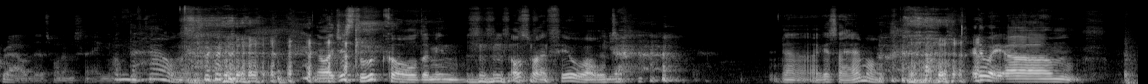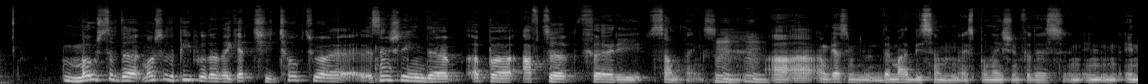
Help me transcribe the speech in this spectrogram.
crowd. That's what I'm saying. You know, What the 50 hell, man? no, I just look old. I mean, also I feel old. Yeah. Yeah, I guess I am old. anyway, um, most of the most of the people that I get to talk to are essentially in the upper after thirty somethings. Uh, I'm guessing there might be some explanation for this in, in, in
